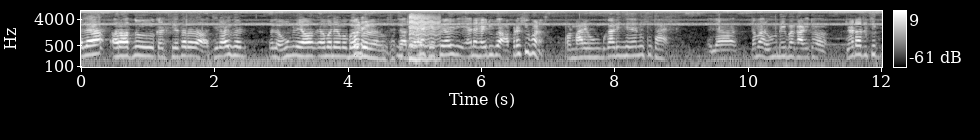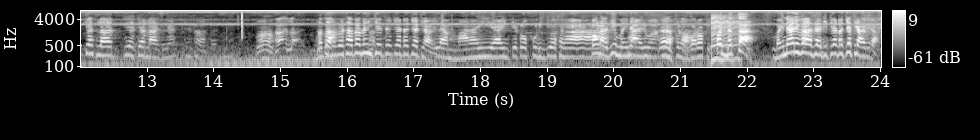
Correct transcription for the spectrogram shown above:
એટલે આ રાતનું કંઈક ખેતર હાથીને આવ્યું છે એટલે ઊંઘ નહીં એમાં બરોબર દાડા. પણ? મારે ઊંઘ બગાડી છે એનું શું થાય? તમારે ઊંઘ નહીં બગાડી તો ચેટા તો ક્યાં ક્યાં એટલે મારા ઈ ગયો છે ને આ- પણ હજી મહિના પણ ઊભા રહો કે. પણ નતા. મહિનાની વાત છે હજી ચેટા ક્યાંથી આવી રહ્યા?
